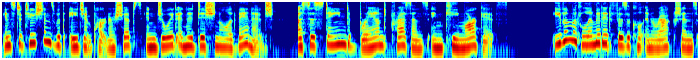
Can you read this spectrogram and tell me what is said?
institutions with agent partnerships enjoyed an additional advantage a sustained brand presence in key markets. Even with limited physical interactions,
